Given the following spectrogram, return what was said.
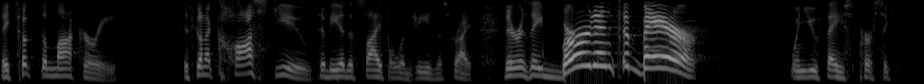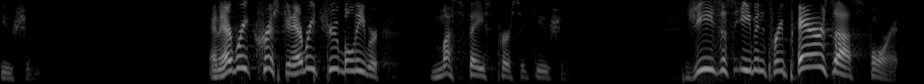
they took the mockery. It's going to cost you to be a disciple of Jesus Christ. There is a burden to bear when you face persecution. And every Christian, every true believer must face persecution. Jesus even prepares us for it.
